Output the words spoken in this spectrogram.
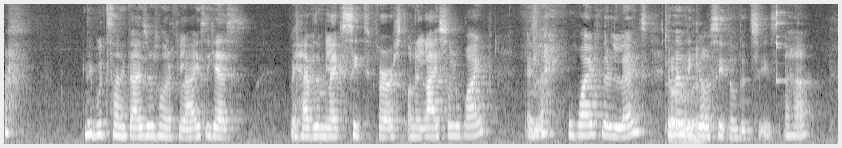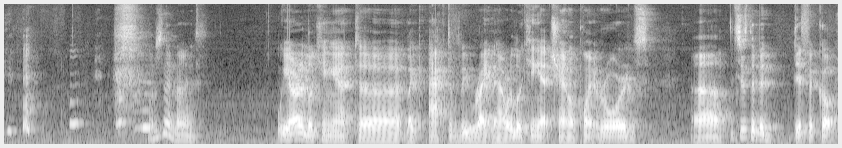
they put sanitizers on their flies. Yes, they have them like sit first on a Lysol wipe and like wipe their legs, and then they go sit on the cheese. Uh huh. Wasn't that nice? We are looking at uh, like actively right now. We're looking at channel point rewards. Uh, it's just a bit difficult.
